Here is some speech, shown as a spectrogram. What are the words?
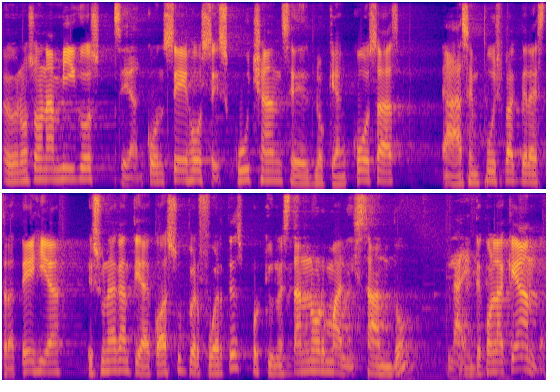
Unos son amigos, se dan consejos, se escuchan, se desbloquean cosas, hacen pushback de la estrategia. Es una cantidad de cosas súper fuertes porque uno está normalizando la gente con la que anda.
